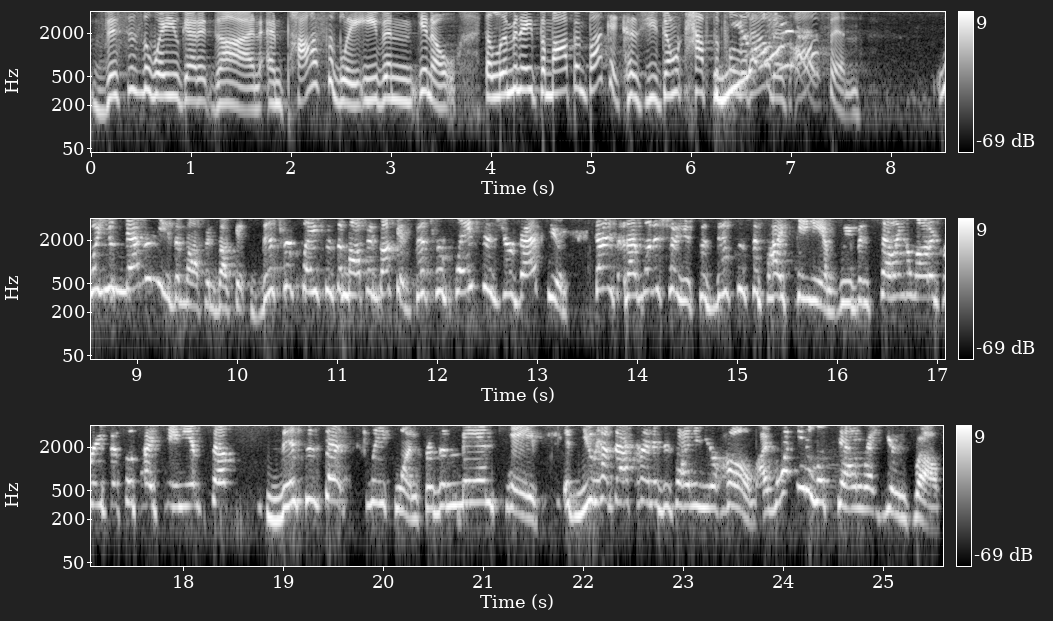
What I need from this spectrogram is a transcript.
this is the way you get it done, and possibly even, you know, eliminate the mop and bucket because you don't have to pull you it out are. as often. Well, you never need the mop and bucket. This replaces the mop and bucket. This replaces your vacuum. Guys, and I want to show you. So this is the titanium. We've been selling a lot of great Bissell titanium stuff. This is that sleek one for the man cave. If you have that kind of design in your home, I want you to look down right here as well.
